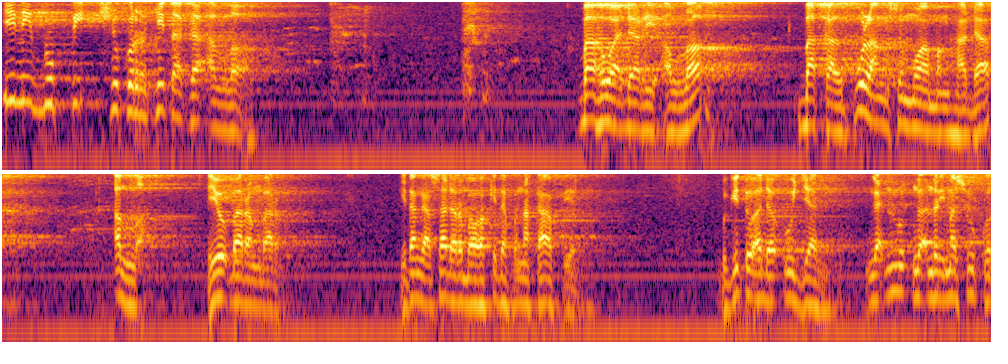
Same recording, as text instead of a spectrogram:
ini bukti syukur kita ke Allah. Bahwa dari Allah bakal pulang semua menghadap Allah. Yuk bareng-bareng. Kita nggak sadar bahwa kita pernah kafir. Begitu ada hujan nggak nggak nerima syukur.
